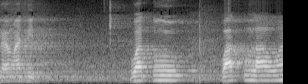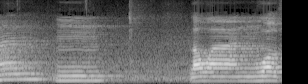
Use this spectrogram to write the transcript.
Real Madrid. Waktu waktu lawan hmm, lawan Wolf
